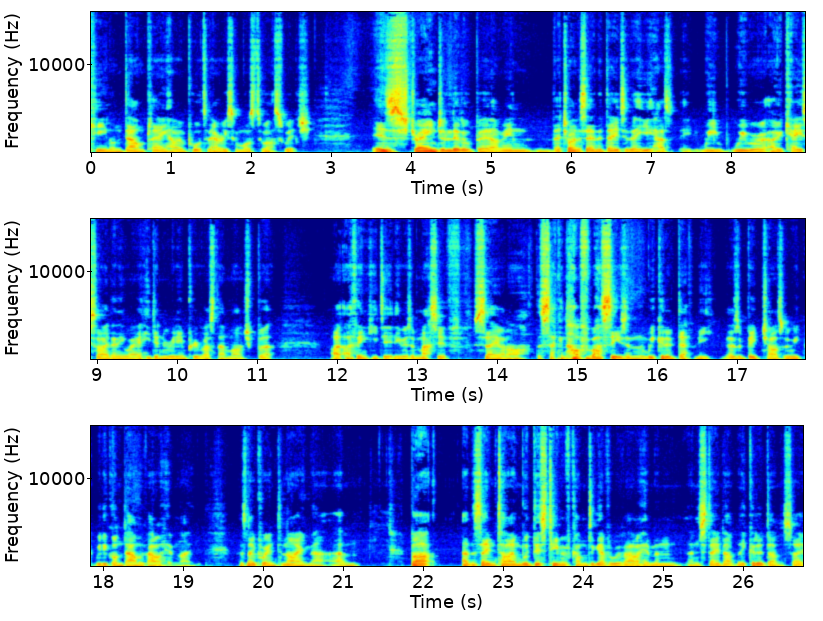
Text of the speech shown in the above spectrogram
keen on downplaying how important Eriksen was to us, which is strange a little bit. I mean, they're trying to say in the data that he has we we were an okay side anyway, and he didn't really improve us that much, but. I, I think he did. He was a massive say on our the second half of our season, and we could have definitely. There's a big chance that we would have gone down without him. Like, there's no point in denying that. Um, but at the same time, would this team have come together without him and, and stayed up? They could have done. So,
